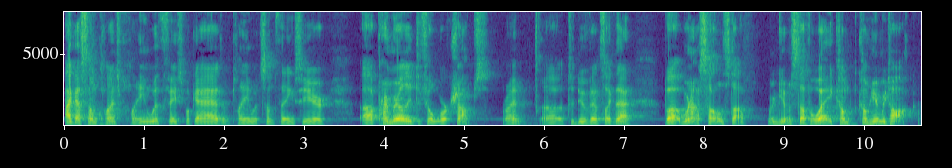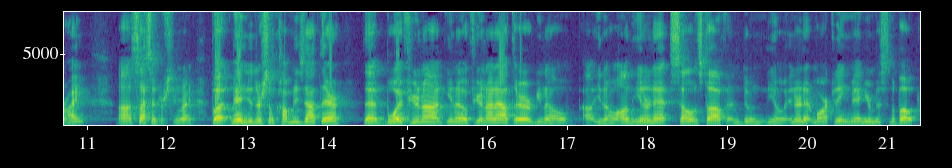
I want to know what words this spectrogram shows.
I got some clients playing with Facebook ads and playing with some things here, uh, primarily to fill workshops right? Uh, to do events like that. But we're not selling stuff. We're giving stuff away. Come, come hear me talk, right? Uh, so that's interesting, right? But man, there's some companies out there that, boy, if you're not, you know, if you're not out there, you know, uh, you know, on the internet selling stuff and doing, you know, internet marketing, man, you're missing the boat.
